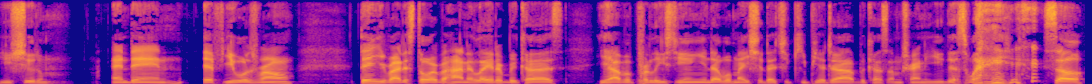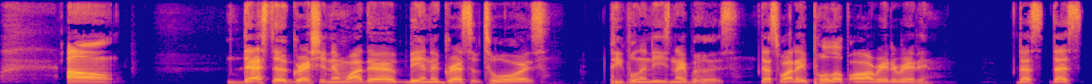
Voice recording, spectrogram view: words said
you shoot them. And then if you was wrong, then you write a story behind it later because you have a police union that will make sure that you keep your job because I'm training you this way. so, um, that's the aggression and why they're being aggressive towards people in these neighborhoods. That's why they pull up already ready. That's that's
